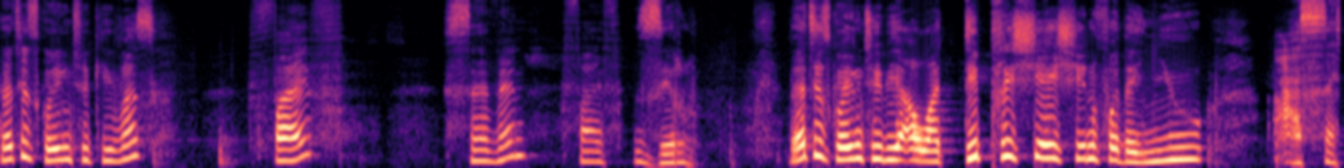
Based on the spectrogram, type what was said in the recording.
That is going to give us 5750. That is going to be our depreciation for the new asset.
